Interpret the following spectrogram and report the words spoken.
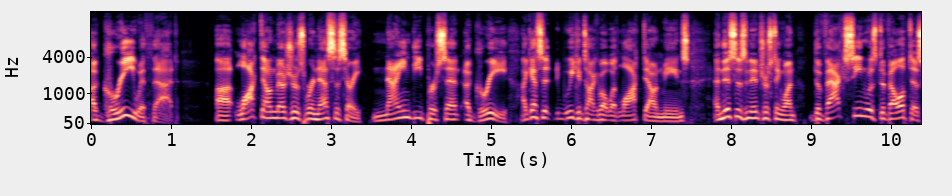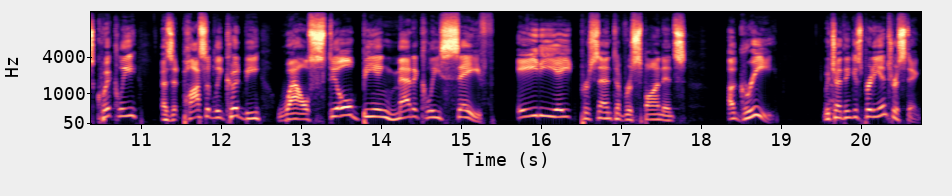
agree with that. Uh, lockdown measures were necessary. 90% agree. I guess it, we can talk about what lockdown means. And this is an interesting one. The vaccine was developed as quickly as it possibly could be while still being medically safe. 88% of respondents agree, which I think is pretty interesting.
